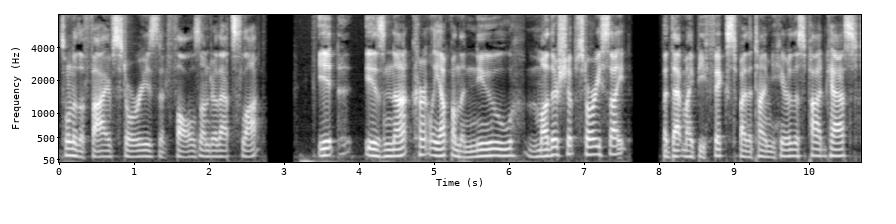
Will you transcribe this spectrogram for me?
It's one of the five stories that falls under that slot. It is not currently up on the new Mothership story site, but that might be fixed by the time you hear this podcast.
